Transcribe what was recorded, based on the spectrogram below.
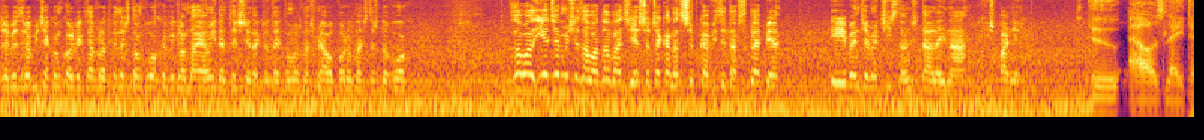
żeby zrobić jakąkolwiek zawrotkę. Zresztą Włochy wyglądają identycznie, także tutaj to można śmiało porównać też do Włoch. Zała- jedziemy się załadować, jeszcze czeka nas szybka wizyta w sklepie i będziemy cisnąć dalej na Hiszpanię. Two hours later.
